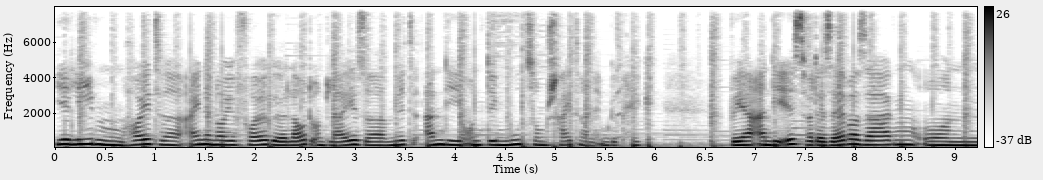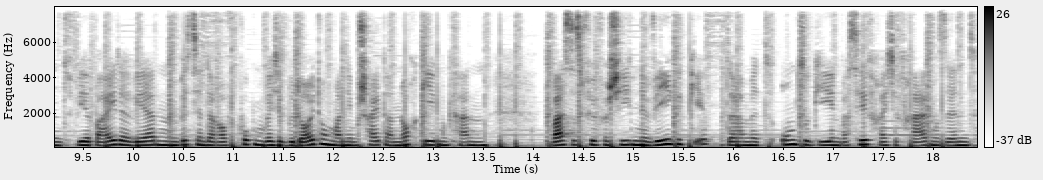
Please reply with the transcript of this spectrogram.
Ihr Lieben, heute eine neue Folge laut und leise mit Andy und dem Mut zum Scheitern im Gepäck. Wer Andy ist, wird er selber sagen und wir beide werden ein bisschen darauf gucken, welche Bedeutung man dem Scheitern noch geben kann, was es für verschiedene Wege gibt, damit umzugehen, was hilfreiche Fragen sind,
